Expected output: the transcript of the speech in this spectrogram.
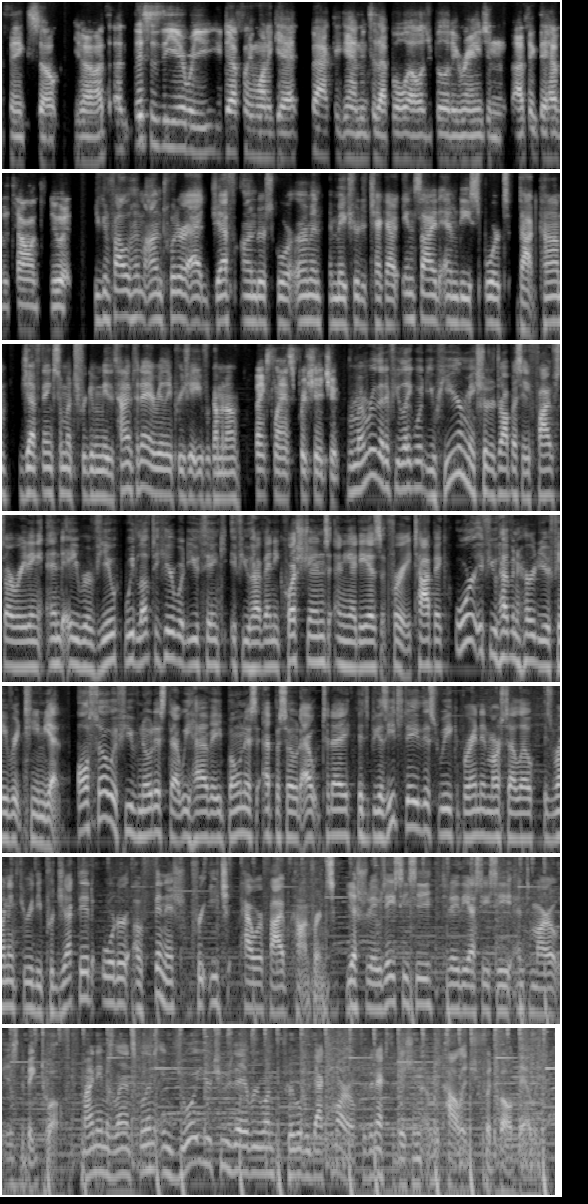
think. So you know, I, I, this is the year where you, you definitely want to get back again into that bowl eligibility range, and I think they have the talent to do it. You can follow him on Twitter at Jeff underscore Ermann and make sure to check out InsideMDSports.com. Jeff, thanks so much for giving me the time today. I really appreciate you for coming on. Thanks, Lance. Appreciate you. Remember that if you like what you hear, make sure to drop us a five star rating and a review. We'd love to hear what you think. If you have any questions, any ideas for a topic, or if you haven't heard your favorite team yet. Also, if you've noticed that we have a bonus episode out today, it's because each day this week, Brandon Marcello is running through the projected order of finish for each Power 5 conference. Yesterday was ACC, today the SEC, and tomorrow is the Big 12. My name is Lance Glenn. Enjoy your Tuesday, everyone. Will be back tomorrow for the next edition of the College Football Daily.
